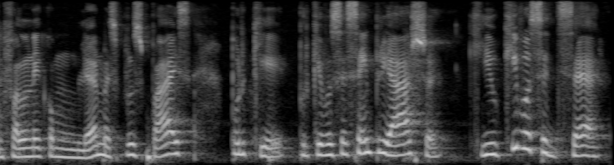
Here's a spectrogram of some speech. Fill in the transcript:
Não falo nem como mulher, mas para os pais. Por quê? Porque você sempre acha que o que você disser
